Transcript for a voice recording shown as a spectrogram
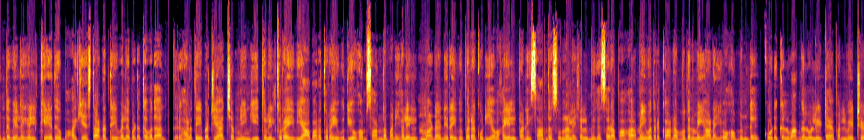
இந்த வேளையில் கேது பாக்கியஸ்தானத்தை வெளிப்படுத்துவதால் எதிர்காலத்தை பற்றிய அச்சம் நீங்கி தொழில்துறை வியாபாரத்துறை உத்தியோகம் சார்ந்த பணிகளில் மன நிறைவு பெறக்கூடிய வகையில் பணி சார்ந்த சூழ்நிலைகள் மிக சிறப்பாக அமைவதற்கான முதன்மையான யோகம் உண்டு. கொடுக்கல் வாங்கல் உள்ளிட்ட பல்வேறு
